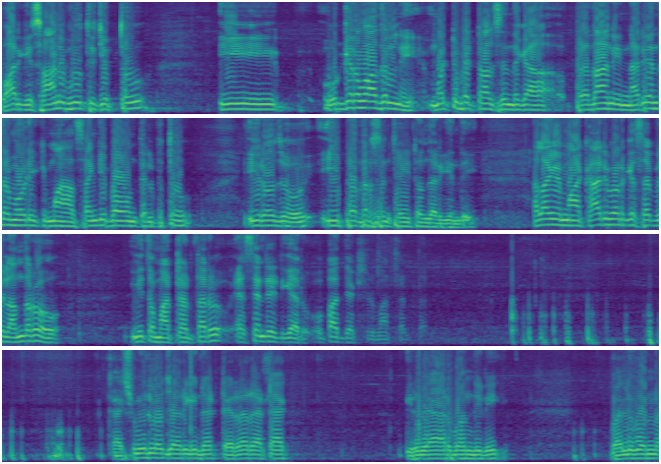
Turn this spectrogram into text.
వారికి సానుభూతి చెప్తూ ఈ ఉగ్రవాదుల్ని మట్టు పెట్టాల్సిందిగా ప్రధాని నరేంద్ర మోడీకి మా సంఘీభావం తెలుపుతూ ఈరోజు ఈ ప్రదర్శన చేయటం జరిగింది. అలాగే మా కార్యవర్గ సభ్యులు అందరూ మీతో మాట్లాడతారు. ఎస్ఎన్ రెడ్డి గారు ఉపాధ్యక్షుడు మాట్లాడతారు. కాశ్మీర్లో జరిగిన టెర్రర్ అటాక్ ఇరవై ఆరు మందిని బలిగొన్న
